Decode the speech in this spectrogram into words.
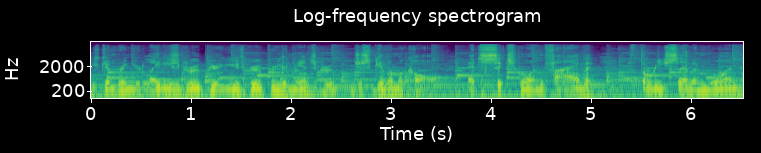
You can bring your ladies group, your youth group, or your men's group. Just give them a call at 615 371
